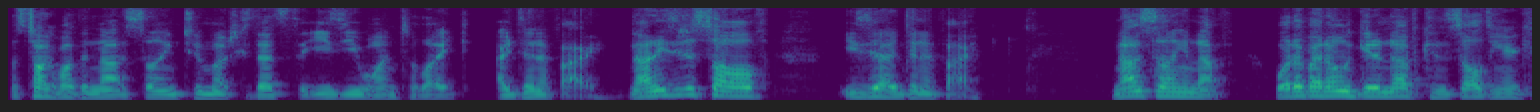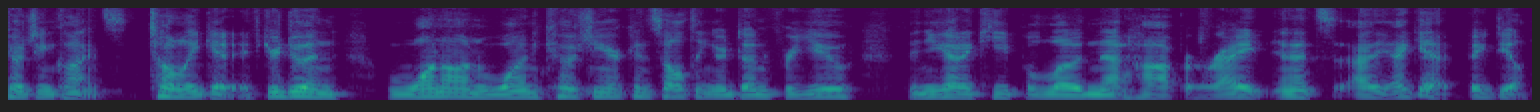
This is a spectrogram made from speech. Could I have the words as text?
let's talk about the not selling too much because that's the easy one to like identify. Not easy to solve, easy to identify. Not selling enough. What if I don't get enough consulting or coaching clients? Totally get it. If you're doing one-on-one coaching or consulting or done for you, then you got to keep loading that hopper, right? And that's I, I get it, big deal.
